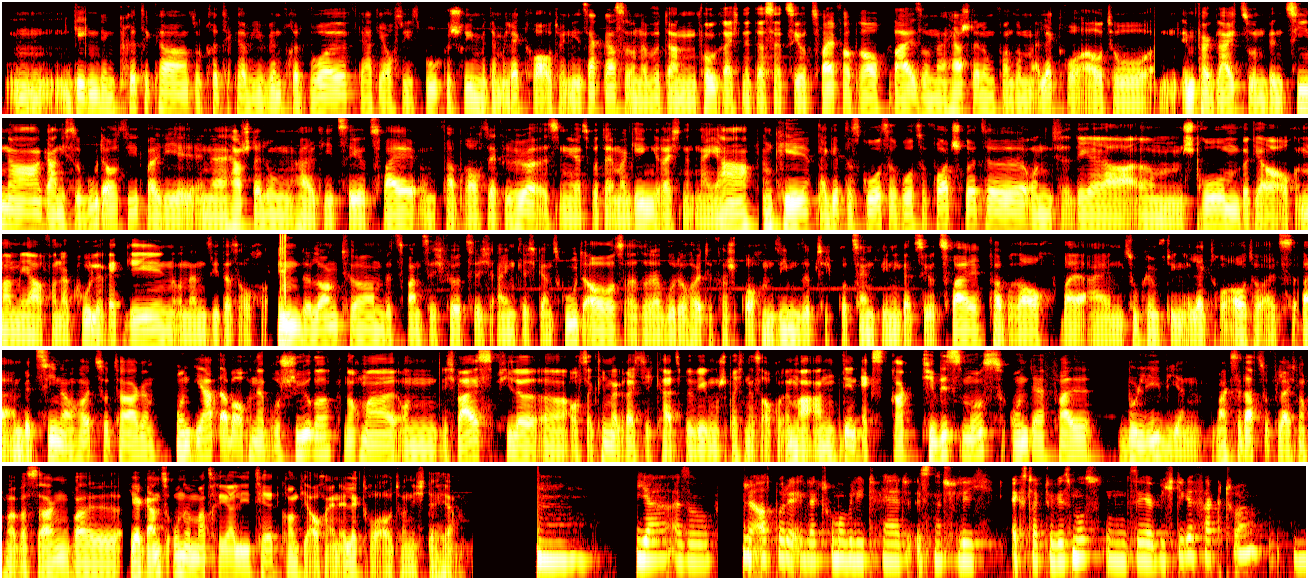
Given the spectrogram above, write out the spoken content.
gegen den Kritiker, so Kritiker wie Winfried Wolf, der hat ja auch dieses Buch geschrieben mit dem Elektroauto in die Sackgasse und da wird dann vorgerechnet, dass der CO2-Verbrauch bei so einer Herstellung von so einem Elektroauto im Vergleich zu einem Benziner gar nicht so gut aussieht, weil die in der Herstellung halt die CO2-Verbrauch sehr viel höher ist und jetzt wird da immer gegengerechnet, naja, okay, da gibt es große, große Fortschritte und der ähm, Strom wird ja auch immer mehr von der Kohle weggehen und dann sieht das auch in the long term bis 2040 eigentlich ganz gut aus. Also da wurde heute versprochen 77 Prozent weniger CO2-Verbrauch bei einem zukünftigen Elektroauto als bei einem Benziner heutzutage. Und ihr habt aber auch in der Broschüre nochmal, und ich weiß, viele äh, aus der Klimagerechtigkeitsbewegung sprechen es auch immer an, den Extraktivismus und der Fall Bolivien. Magst du dazu vielleicht nochmal was sagen? Weil ja ganz ohne Materialität kommt ja auch ein Elektroauto nicht daher. Ja, also den Ausbau der Elektromobilität ist natürlich Extraktivismus ein sehr wichtiger Faktor.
